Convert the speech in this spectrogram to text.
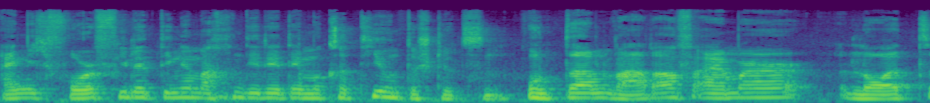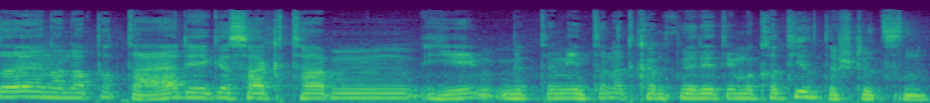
eigentlich voll viele Dinge machen, die die Demokratie unterstützen. Und dann war da auf einmal Leute in einer Partei, die gesagt haben, hey, mit dem Internet könnten wir die Demokratie unterstützen.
